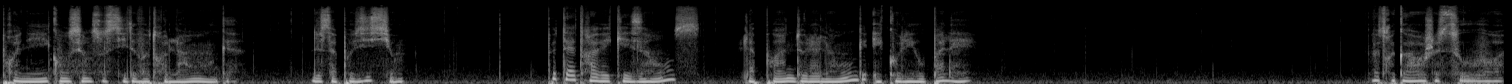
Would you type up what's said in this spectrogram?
Prenez conscience aussi de votre langue, de sa position. Peut-être avec aisance, la pointe de la langue est collée au palais. Votre gorge s'ouvre.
